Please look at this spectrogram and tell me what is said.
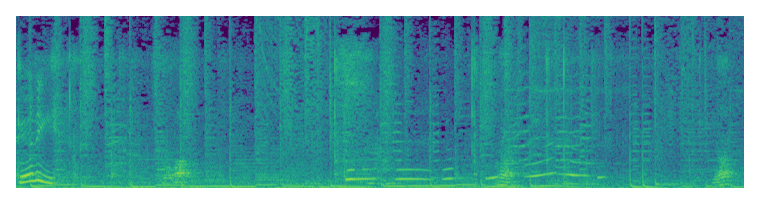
Chicken curry. Bawa.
